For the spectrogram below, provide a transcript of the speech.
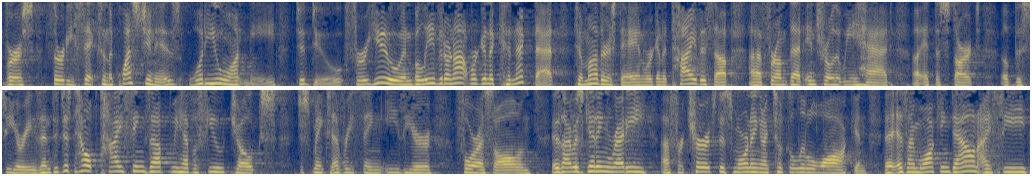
verse 36. And the question is, what do you want me to do for you? And believe it or not, we're going to connect that to Mother's Day and we're going to tie this up uh, from that intro that we had uh, at the start of the series. And to just help tie things up, we have a few jokes. Just makes everything easier for us all. And as I was getting ready uh, for church this morning, I took a little walk. And as I'm walking down, I see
